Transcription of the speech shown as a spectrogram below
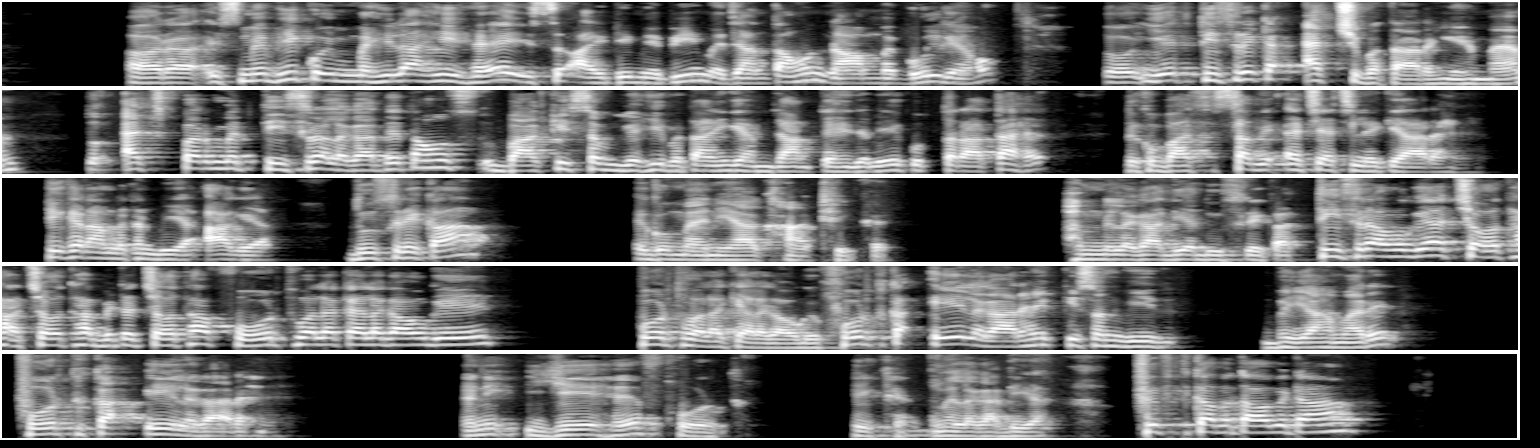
और इसमें भी कोई महिला ही है, इस आईडी में भी, मैं जानता हूँ, नाम मैं भूल गया हूँ। तो ये तीसरे का एच बता रही है, मैम। तो एच पर मैं तीसरा लगा देता हूँ, बाकी सब यही बताएँगे, हम जानते हैं, जब एक उत्तर आता है, देखो, बात सब एच एच लेके आ रहे हैं। ठीक है राम लखन भैया, आ गया। दूसरे का एगोमैनियाक हाँ ठीक है। हमने लगा दिया दूसरे का। तीसरा हो गया, चौथा। चौथा, बेटा, चौथा, फोर्थ वाला क्या लगाओगे? फोर्थ वाला क्या लगाओगे? फोर्थ का ए लगा रहे हैं, किशनवीर भैया हमारे। फोर्थ का ए लगा रहे हैं। यानी ये है फोर्थ। ठीक है, मैं लगा दिया। फिफ्थ का बताओ बेटा।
